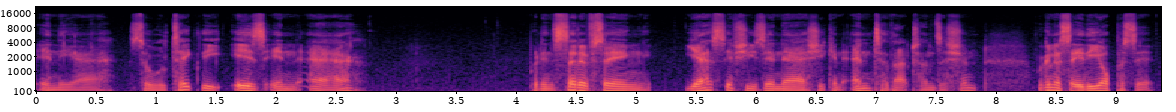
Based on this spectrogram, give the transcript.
in the air. So we'll take the is in air but instead of saying yes if she's in air she can enter that transition we're going to say the opposite.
